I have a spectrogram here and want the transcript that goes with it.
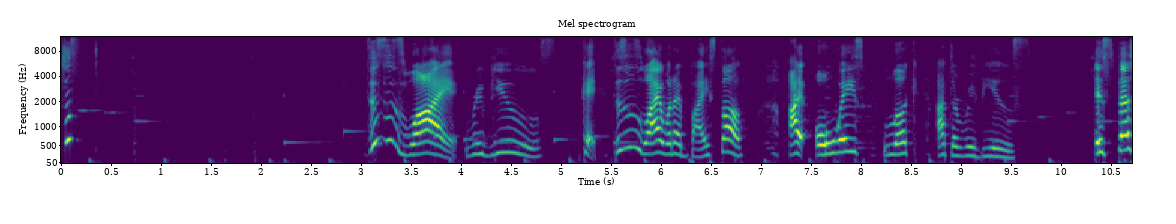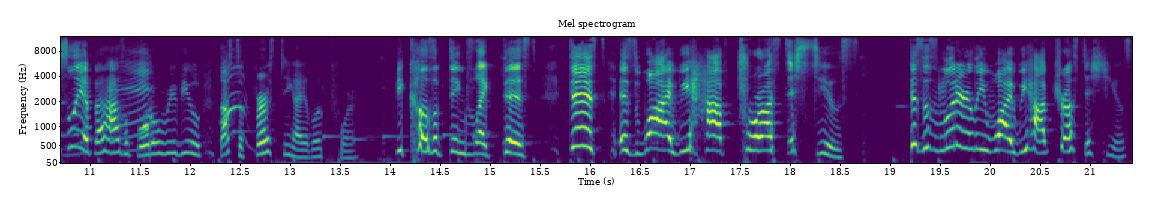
Just... This is why reviews... Okay, this is why when I buy stuff, I always look at the reviews. Especially if it has a photo review. That's the first thing I look for. Because of things like this. This is why we have trust issues. This is literally why we have trust issues.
